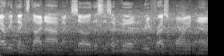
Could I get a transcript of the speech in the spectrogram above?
everything's dynamic. So this is a good refresh point and,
